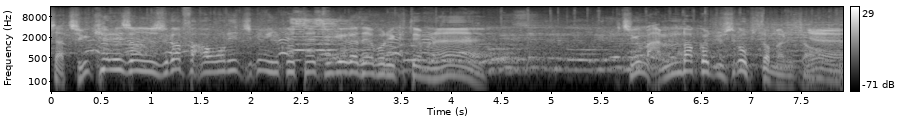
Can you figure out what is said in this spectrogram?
자 지금 켈리 선수가 파울이 지금 1쿼터에 두 개가 돼버렸기 때문에 지금 안 바꿔줄 수가 없단 말이죠. 예,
